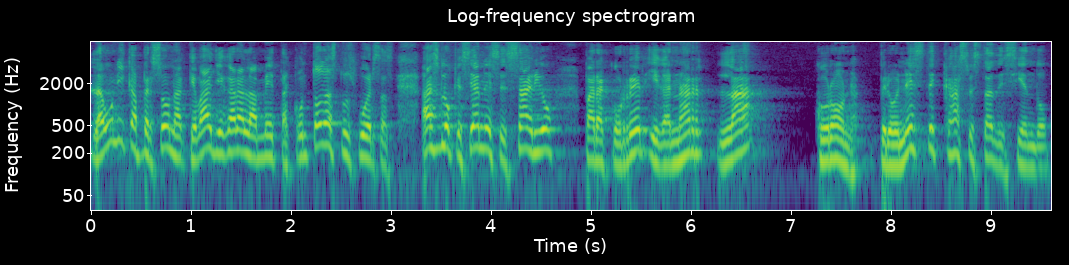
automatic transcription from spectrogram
la única persona que va a llegar a la meta con todas tus fuerzas. Haz lo que sea necesario para correr y ganar la corona. Pero en este caso está diciendo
